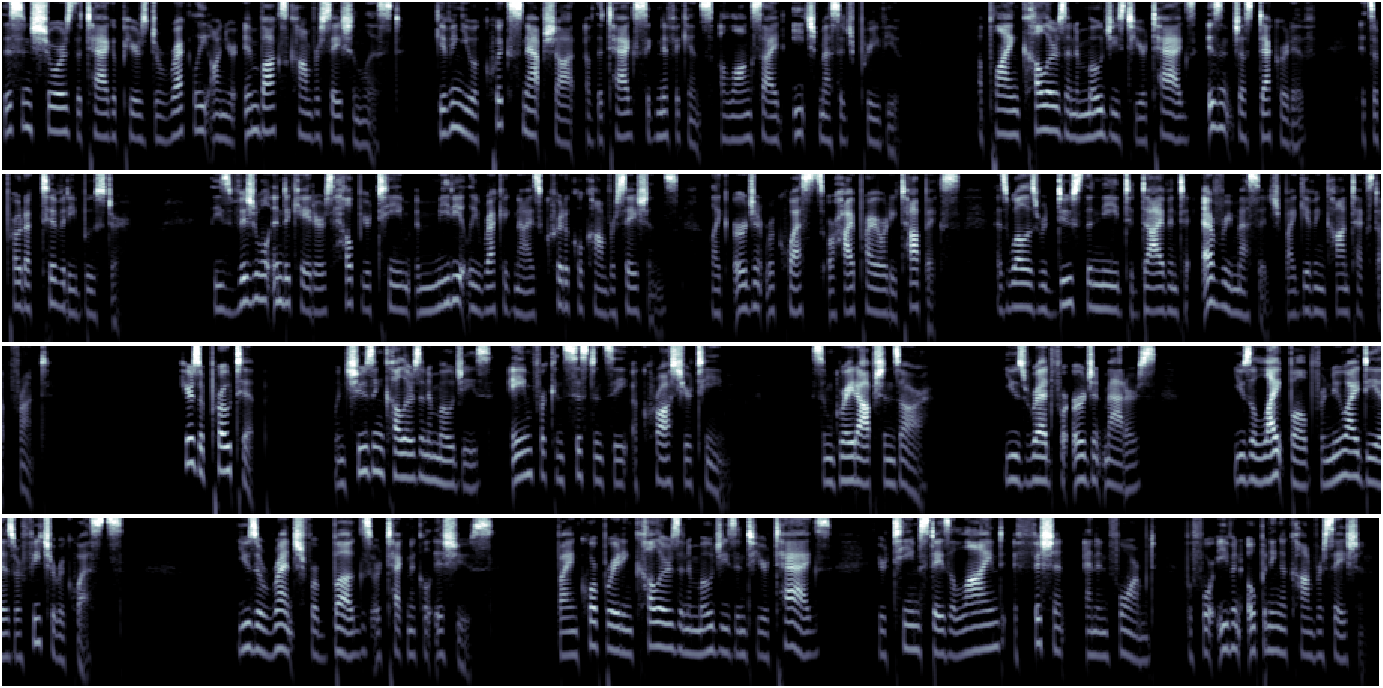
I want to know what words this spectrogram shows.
This ensures the tag appears directly on your inbox conversation list, giving you a quick snapshot of the tag's significance alongside each message preview. Applying colors and emojis to your tags isn't just decorative, it's a productivity booster. These visual indicators help your team immediately recognize critical conversations, like urgent requests or high priority topics, as well as reduce the need to dive into every message by giving context up front. Here's a pro tip when choosing colors and emojis, aim for consistency across your team. Some great options are use red for urgent matters, use a light bulb for new ideas or feature requests, Use a wrench for bugs or technical issues. By incorporating colors and emojis into your tags, your team stays aligned, efficient, and informed before even opening a conversation.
